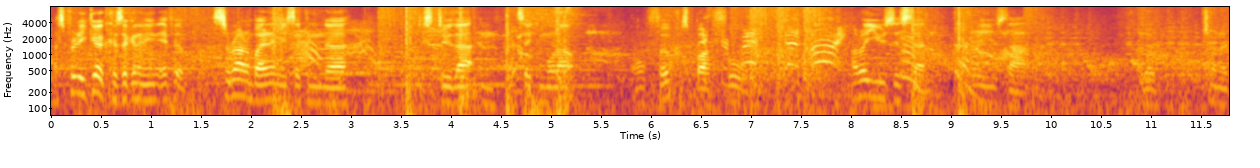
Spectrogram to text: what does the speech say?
That's pretty good because I can. I mean, if it's surrounded by enemies, I can uh, just do that and take them all out. Oh, focus bar full. How do I use this then? How do I use that? I'm trying to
